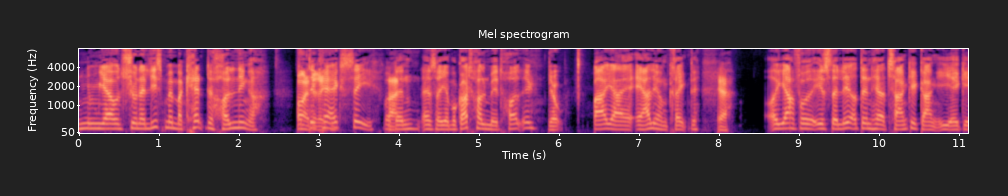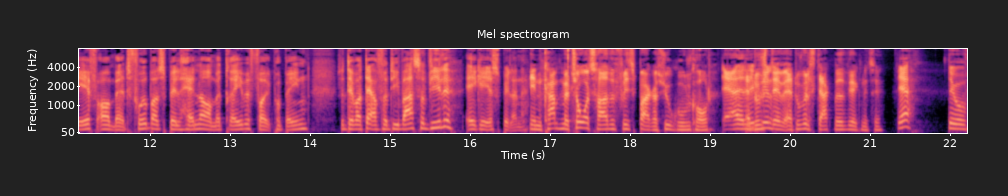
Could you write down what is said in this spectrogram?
Jamen, jeg er jo en journalist med markante holdninger. Så oh, det, det kan jeg rigtigt? ikke se, hvordan... Nej. Altså, jeg må godt holde med et hold, ikke? Jo. Bare jeg er ærlig omkring det. Ja. Og jeg har fået installeret den her tankegang i AGF om, at fodboldspil handler om at dræbe folk på banen. Så det var derfor, de var så vilde, AGF-spillerne. En kamp med 32 frispark og syv gule kort. Ja, er, Er, du, vildt? er du vel stærkt medvirkende til? Ja, det er, jo,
